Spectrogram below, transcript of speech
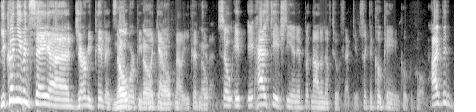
You couldn't even say uh, Jeremy Pivens. that Nope, more people nope, would get nope, it. No, you couldn't do that. So it, it has THC in it, but not enough to affect you. It's like the cocaine in Coca Cola. I've been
